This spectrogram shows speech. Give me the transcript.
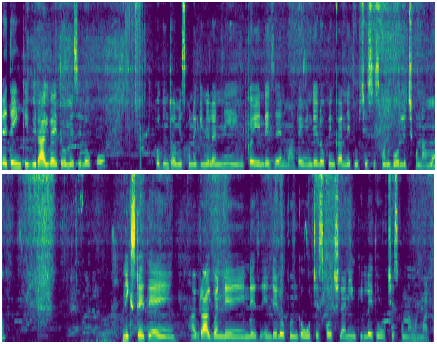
అయితే ఇంక ఇవి రాగి అయి తోమేసేలోపు పొద్దున్న తోమేసుకున్న గిన్నెలన్నీ ఇంకా ఎండేసాయి అనమాట ఎండేలోపు ఇంకా అన్నీ తుడిచేసేసుకొని బోర్లు ఇచ్చుకున్నాము. నెక్స్ట్ అయితే అవి రాగి వండే ఎండే ఎండేలోపు ఇంకా ఊడ్చేసుకోవచ్చులే అని ఇంక ఇల్లు అయితే ఊడ్చేసుకున్నాం అనమాట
